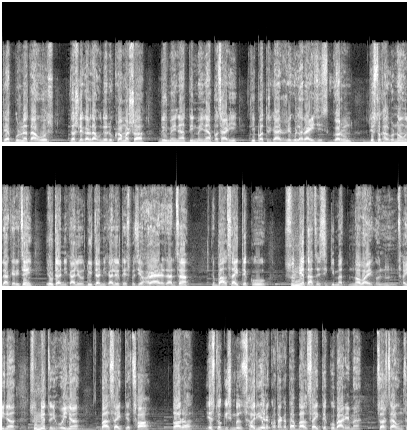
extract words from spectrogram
त्यहाँ पूर्णता होस् जसले गर्दा उनीहरू क्रमशः दुई महिना तिन महिना पछाडि ती पत्रिकाहरू रेगुलराइज गरून्। त्यस्तो खालको नहुँदाखेरि चाहिँ एउटा निकाल्यो दुईवटा निकाल्यो त्यसपछि हराएर जान्छ। बाल साहित्यको शून्यता चाहिँ सिक्किममा नभएको छैन शून्य चाहिँ होइन। बाल साहित्य छ तर यस्तो किसिमको छरिएर कता कता बाल साहित्यको बारेमा चर्चा हुन्छ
